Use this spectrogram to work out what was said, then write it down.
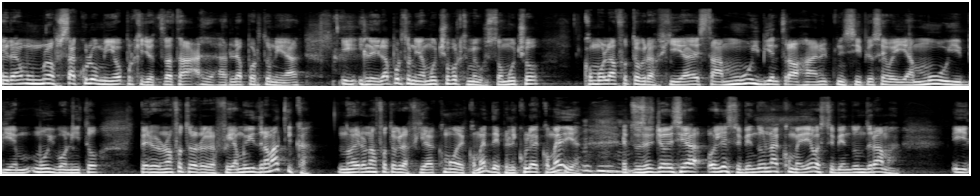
era un obstáculo mío porque yo trataba de darle la oportunidad. Y, y le di la oportunidad mucho porque me gustó mucho cómo la fotografía estaba muy bien trabajada en el principio, se veía muy bien, muy bonito, pero era una fotografía muy dramática. No era una fotografía como de, comedia, de película de comedia. Entonces yo decía, oye, estoy viendo una comedia o estoy viendo un drama. Y,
